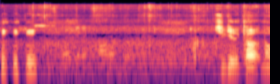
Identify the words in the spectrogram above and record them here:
Did you get it caught? No.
